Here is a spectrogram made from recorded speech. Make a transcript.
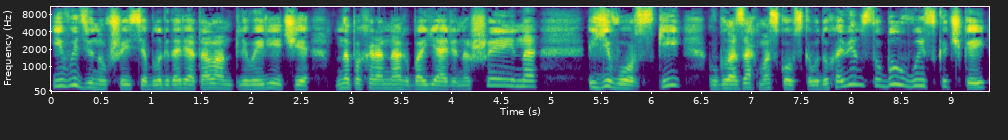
и выдвинувшийся благодаря талантливой речи на похоронах боярина Шейна, Еворский в глазах московского духовенства был выскочкой,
